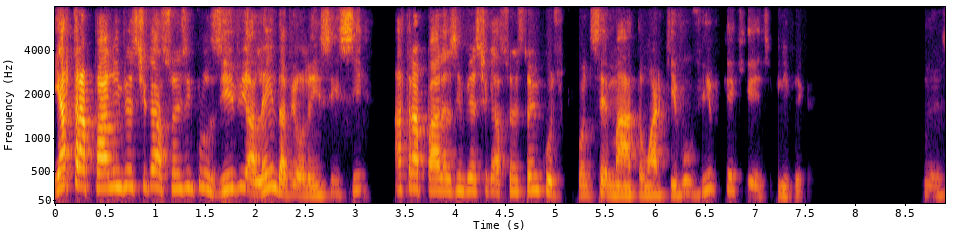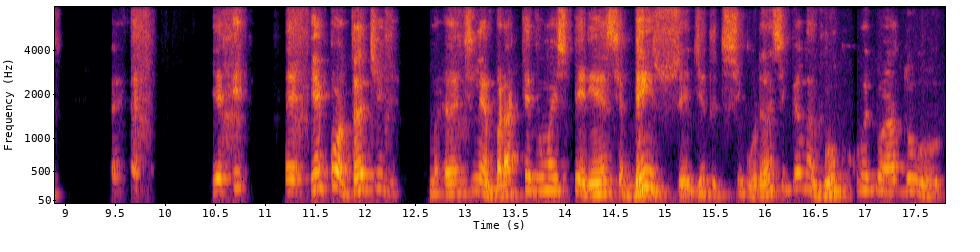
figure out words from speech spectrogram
e atrapalha investigações, inclusive, além da violência em si, atrapalha as investigações que estão em curso. Quando você mata um arquivo vivo, o que, que significa? Isso. É, é, é, é importante a gente lembrar que teve uma experiência bem sucedida de segurança em Pernambuco com o Eduardo,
